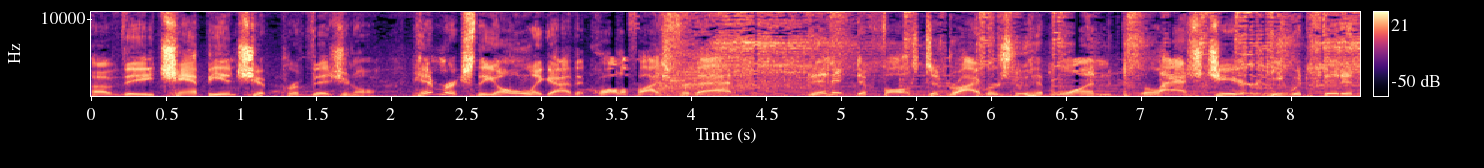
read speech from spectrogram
of the championship provisional. Hemric's the only guy that qualifies for that. Then it defaults to drivers who have won last year. He would fit in that.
